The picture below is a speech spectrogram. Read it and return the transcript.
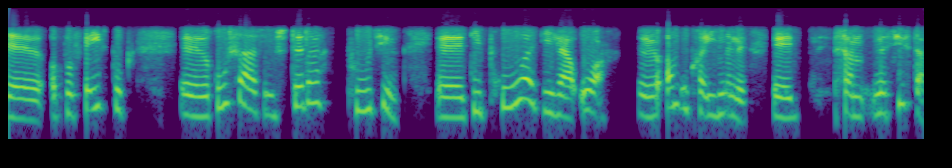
øh, og på Facebook, øh, russere, som støtter Putin, øh, de bruger de her ord øh, om ukrainerne øh, som nazister.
